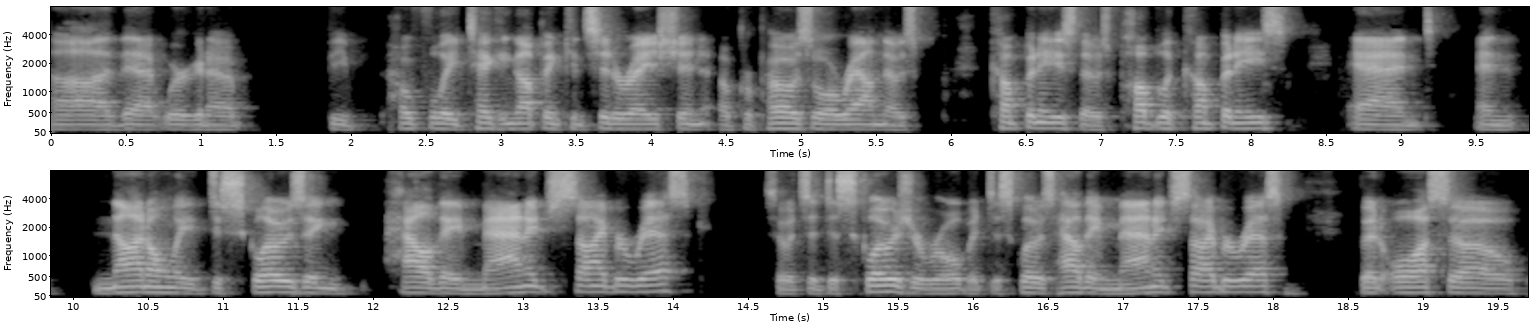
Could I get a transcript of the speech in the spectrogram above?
uh, that we're going to be hopefully taking up in consideration a proposal around those companies, those public companies, and and not only disclosing how they manage cyber risk, so it's a disclosure rule, but disclose how they manage cyber risk, but also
